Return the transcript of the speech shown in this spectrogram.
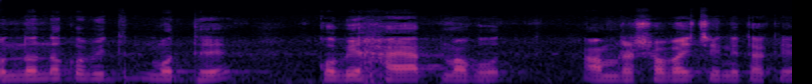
অন্যান্য কবির মধ্যে কবি হায়াত মাবুদ আমরা সবাই চিনি তাকে।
